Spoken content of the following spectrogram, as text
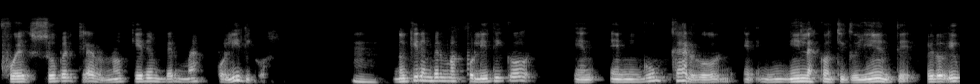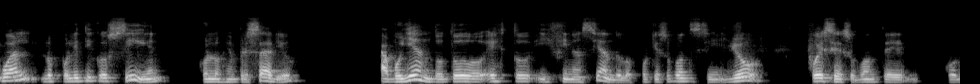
fue súper claro, no quieren ver más políticos. Mm. No quieren ver más políticos en, en ningún cargo, ni en las constituyentes, pero igual los políticos siguen con los empresarios apoyando todo esto y financiándolos, porque suponte, si yo fuese, suponte, con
